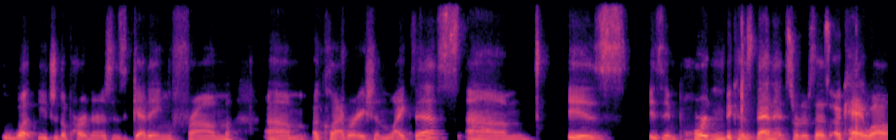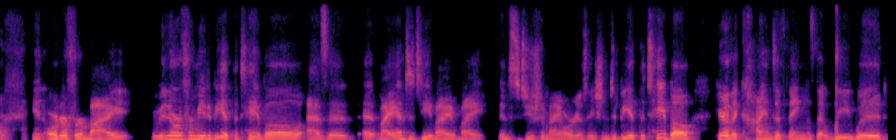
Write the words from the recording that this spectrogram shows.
what each of the partners is getting from um, a collaboration like this um, is is important because then it sort of says, okay, well, in order for my in order for me to be at the table as a at my entity, my my institution, my organization to be at the table, here are the kinds of things that we would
